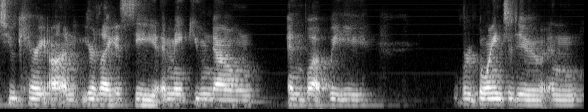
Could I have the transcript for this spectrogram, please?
to carry on your legacy and make you known and what we were going to do in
